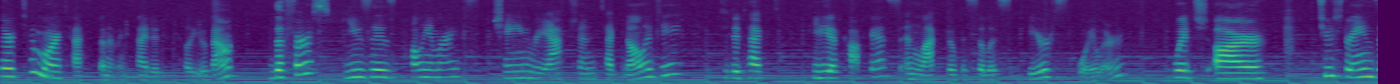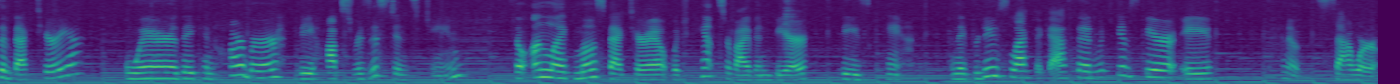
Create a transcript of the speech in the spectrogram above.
There are two more tests that I'm excited to tell you about. The first uses polymerase chain reaction technology to detect Pediococcus and Lactobacillus beer spoilers, which are two strains of bacteria where they can harbor the hops resistance gene. So unlike most bacteria, which can't survive in beer, these can. And they produce lactic acid, which gives beer a kind of sour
